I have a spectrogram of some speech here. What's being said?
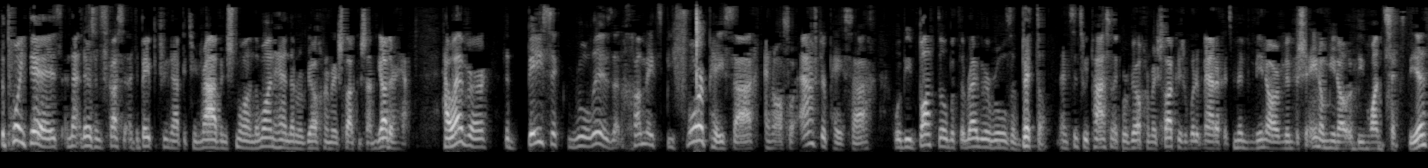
the point is, and that, there's a, discuss, a debate between that between Rav and Shmuel on the one hand, and Rabbi Yochanan and Reish Lakish on the other hand. However, the basic rule is that chametz before Pesach and also after Pesach would be bottled with the regular rules of bittel. And since we pass like Rav Yochanan Reish Lakish, it wouldn't matter if it's min mina or min b'she'eno mina, it would be one sixtieth,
